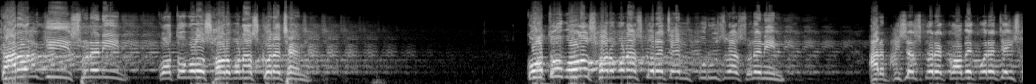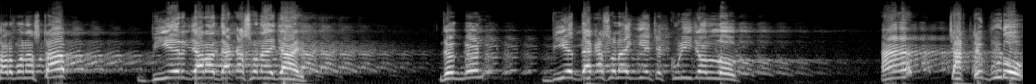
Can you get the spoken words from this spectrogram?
কারণ কি? শুনে নিন, কত বড় সর্বনাশ করেছেন। কত বড় সর্বনাশ করেছেন পুরুষরা, শুনে নিন। আর বিশেষ করে কবে করেছে এই সর্বনাশটা? বিয়ের যারা দেখাশোনায় যায়। দেখবেন, বিয়ের দেখাশোনায় গিয়েছে কুড়ি জন লোক। হ্যাঁ? চারটে বুড়ো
